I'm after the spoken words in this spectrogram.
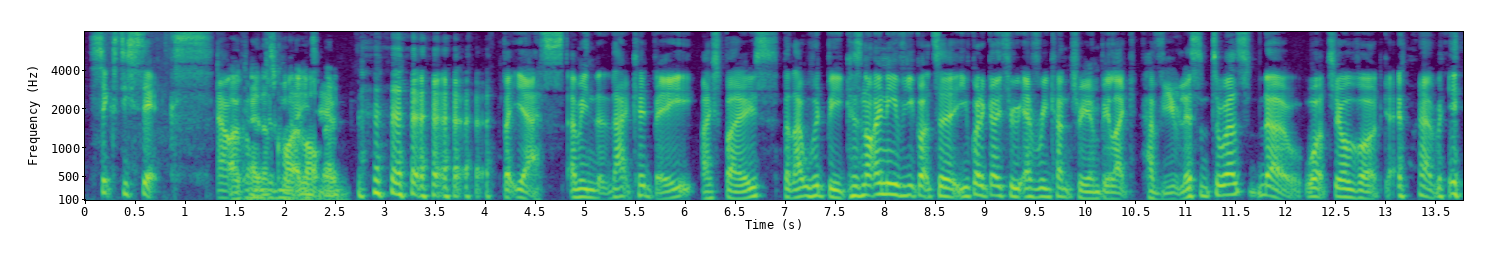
66 out of Okay, that's quite a lot 192. but yes, I mean th- that could be, I suppose, but that would be because not only have you got to you've got to go through every country and be like, have you listened to us? No. What's your board game? You-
